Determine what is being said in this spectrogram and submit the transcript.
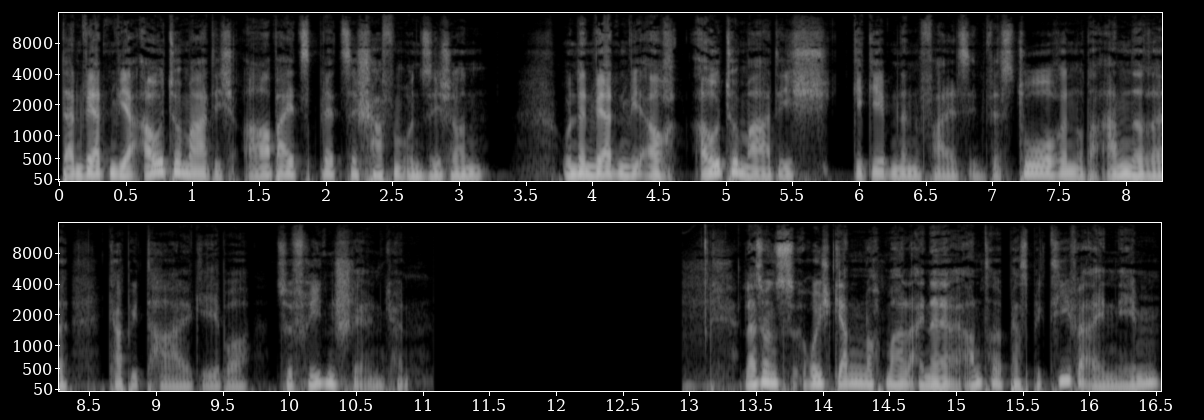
dann werden wir automatisch Arbeitsplätze schaffen und sichern und dann werden wir auch automatisch gegebenenfalls Investoren oder andere Kapitalgeber zufriedenstellen können. Lass uns ruhig gerne nochmal eine andere Perspektive einnehmen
